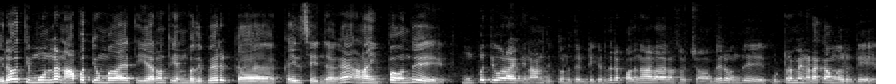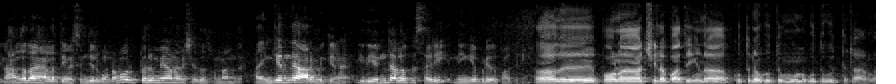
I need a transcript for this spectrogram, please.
இருபத்தி மூணில் நாற்பத்தி ஒன்பதாயிரத்தி இரநூத்தி எண்பது பேர் க கைது செஞ்சாங்க. ஆனால் இப்போ வந்து முப்பத்தி ஓராயிரத்தி நானூற்றி தொண்ணூத்தெட்டு கிட்டத்தட்ட பதினாலாயிரம் சொச்சம் பேர் வந்து குற்றமே நடக்காமல் இருக்குது நாங்கள் தான் எல்லாத்தையுமே செஞ்சுருக்கோன்ற ஒரு பெருமையான விஷயத்த சொன்னாங்க. நான் இங்கேருந்தே ஆரம்பிக்கிறேன். இது எந்த அளவுக்கு சரி? நீங்கள் எப்படி அதை பார்க்குறீங்க அதாவது போன ஆட்சியில் பார்த்தீங்கன்னா குத்துன குத்து மூணு குத்து குத்துட்டாங்க.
